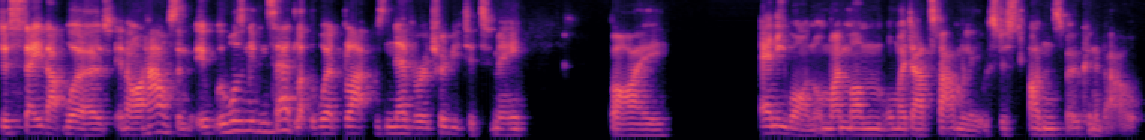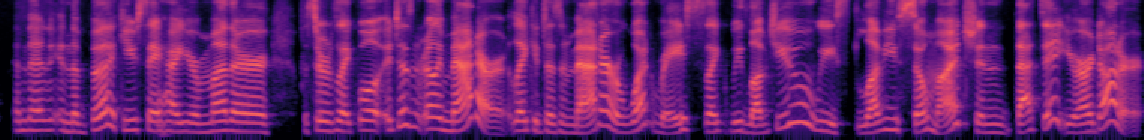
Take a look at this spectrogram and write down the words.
just say that word in our house? And it, it wasn't even said. Like the word black was never attributed to me by anyone or my mum or my dad's family. It was just unspoken about. And then in the book, you say mm. how your mother was sort of like, well, it doesn't really matter. Like, it doesn't matter what race. Like, we loved you. We love you so much. And that's it. You're our daughter.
